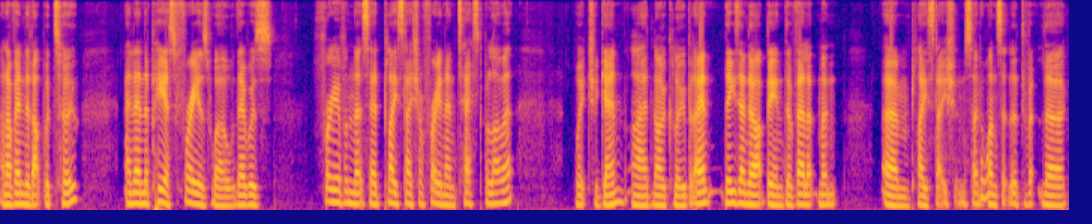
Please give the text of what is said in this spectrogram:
And I've ended up with two. And then the PS3 as well. There was three of them that said PlayStation 3 and then test below it, which again, I had no clue. But then these ended up being development um, PlayStation. So the ones that the, the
